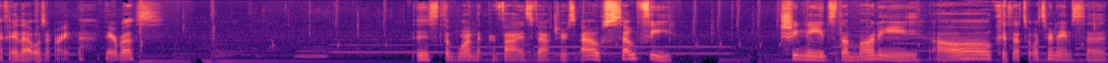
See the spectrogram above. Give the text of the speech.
Okay, that wasn't right. Bearbus is the one that provides vouchers. Oh, Sophie. She needs the money. Oh, because that's what what's her name said.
